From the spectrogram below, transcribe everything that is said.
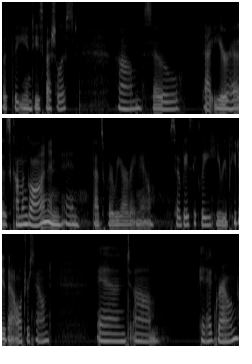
with the ENT specialist. Um, so that year has come and gone, and, and that's where we are right now. So basically, he repeated that ultrasound, and um, it had grown,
